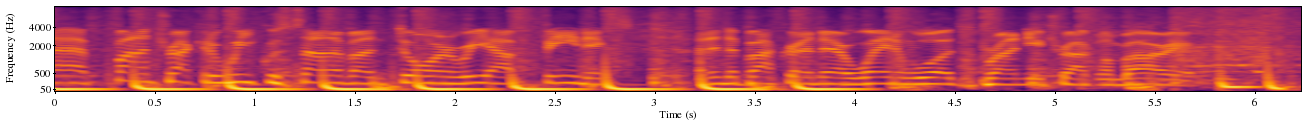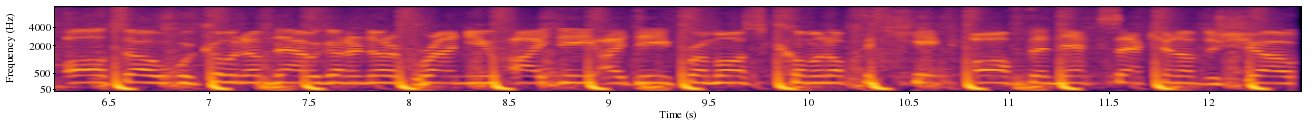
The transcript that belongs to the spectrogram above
uh, fan track of the week was Sander Van Doorn, R3hab Phoenix, and in the background there, Wayne Woods, brand new track Lambarai. Also, we're coming up now. We got another brand new ID ID from us coming up to kick off the next section of the show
